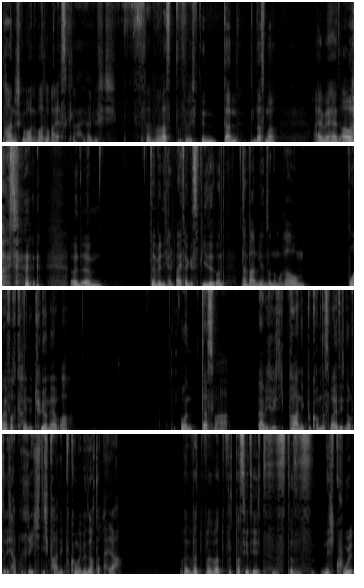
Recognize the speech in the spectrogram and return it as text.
panisch geworden, war so, alles klar, ich, was, ich bin dann, lass mal, I'm ahead out. und ähm, dann bin ich halt weiter gespeedet und dann waren wir in so einem Raum, wo einfach keine Tür mehr war. Und das war, habe ich richtig Panik bekommen, das weiß ich noch. Ich habe richtig Panik bekommen, weil ich mir dachte, Alter, was, was, was, was passiert hier? Das ist, das ist nicht cool.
